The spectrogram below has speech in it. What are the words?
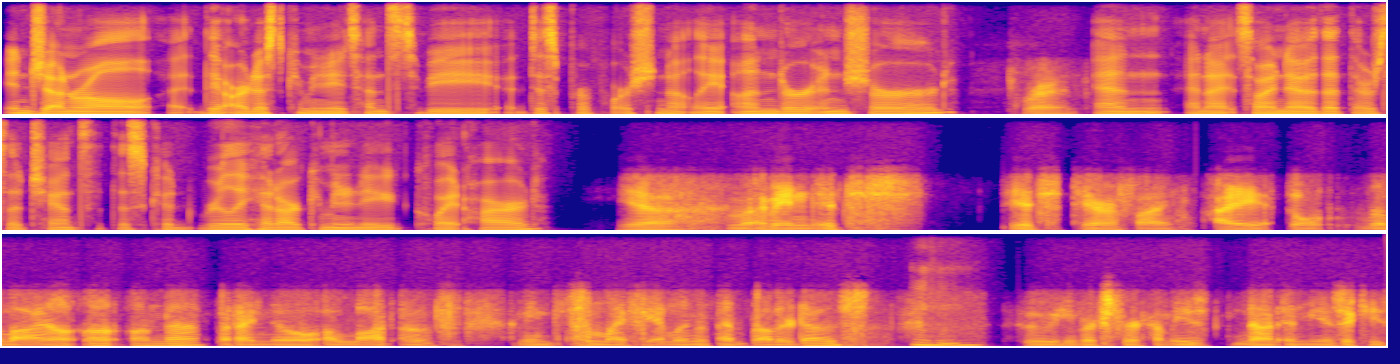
in general, the artist community tends to be disproportionately underinsured. Right. And and I, so I know that there's a chance that this could really hit our community quite hard. Yeah, I mean it's it's terrifying. I don't rely on, on that, but I know a lot of. I mean, some of my family, my brother does, Mm-hmm. who he works for a company. He's not in music. He's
